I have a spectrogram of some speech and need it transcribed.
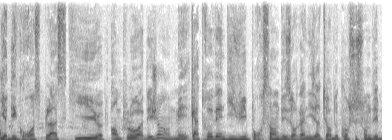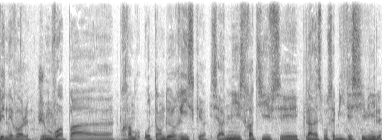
Il y a des grosses places qui emploient des gens, mais 98% des organisateurs de courses sont des bénévoles. Je me vois pas prendre autant de risques. C'est administratif, c'est la responsabilité civile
